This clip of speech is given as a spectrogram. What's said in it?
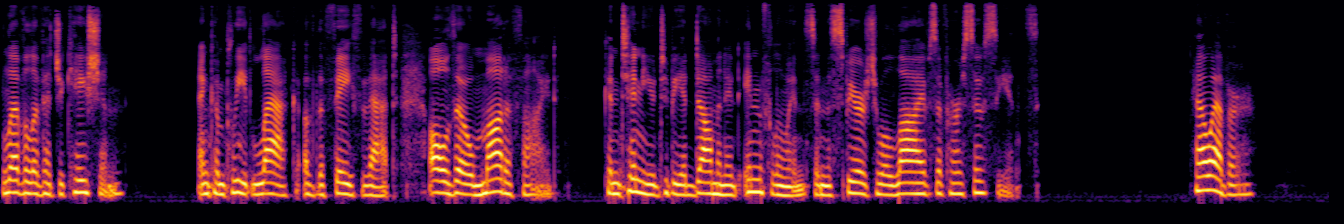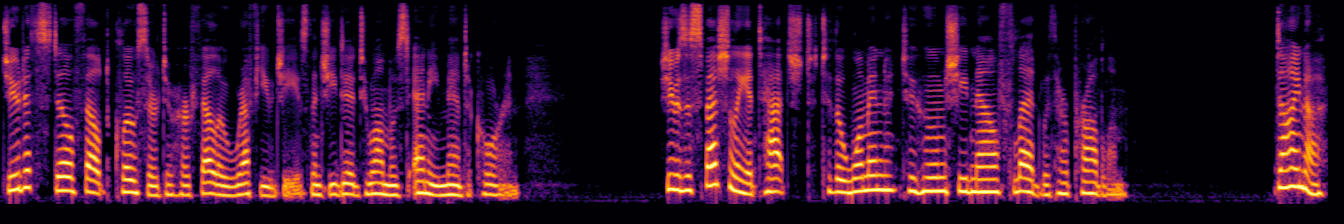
level of education, and complete lack of the faith that, although modified, continued to be a dominant influence in the spiritual lives of her associates. However, Judith still felt closer to her fellow refugees than she did to almost any Manticoran. She was especially attached to the woman to whom she now fled with her problem. Dinah,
